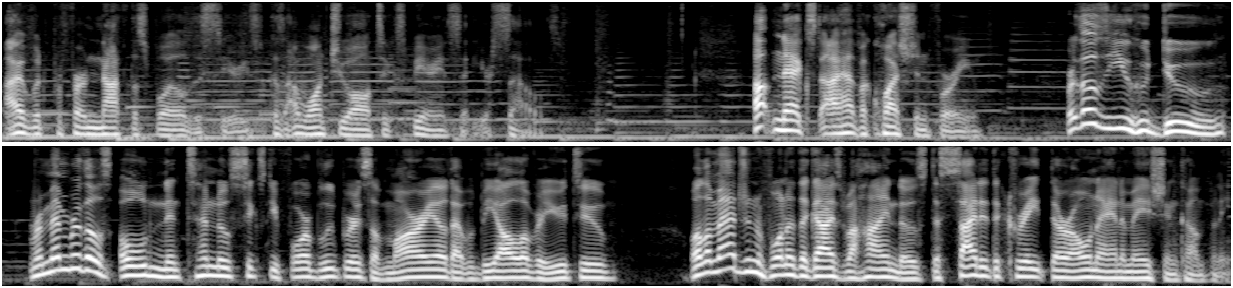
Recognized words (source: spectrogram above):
I would prefer not to spoil this series because I want you all to experience it yourselves. Up next, I have a question for you. For those of you who do, remember those old Nintendo 64 bloopers of Mario that would be all over YouTube? Well, imagine if one of the guys behind those decided to create their own animation company.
